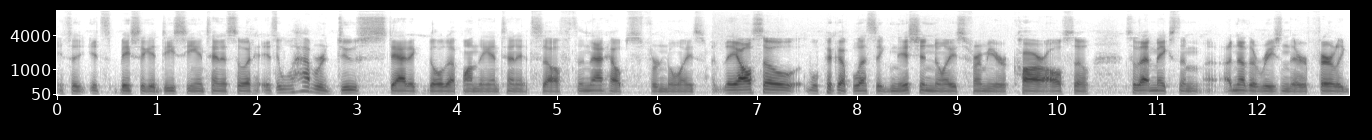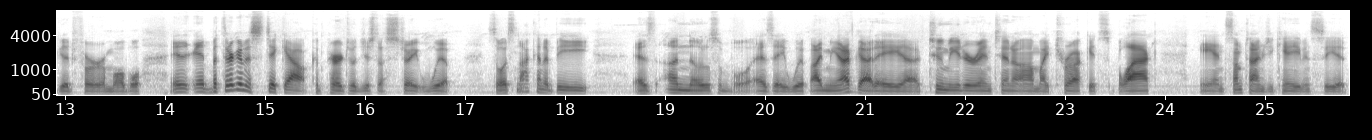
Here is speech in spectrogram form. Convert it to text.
It's a, it's basically a DC antenna, so it, it will have reduced static buildup on the antenna itself, and that helps for noise. They also will pick up less ignition noise from your car also. So that makes them another reason they're fairly good for a mobile. And, and, but they're going to stick out compared to just a straight whip. So it's not going to be as unnoticeable as a whip. I mean, I've got a uh, two meter antenna on my truck. It's black, and sometimes you can't even see it.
